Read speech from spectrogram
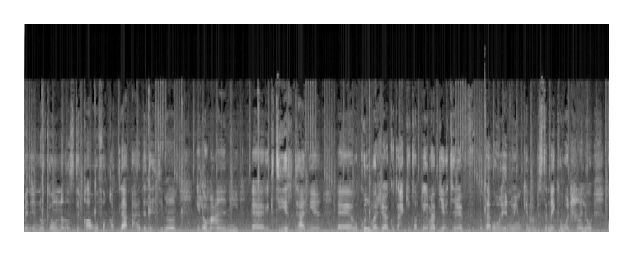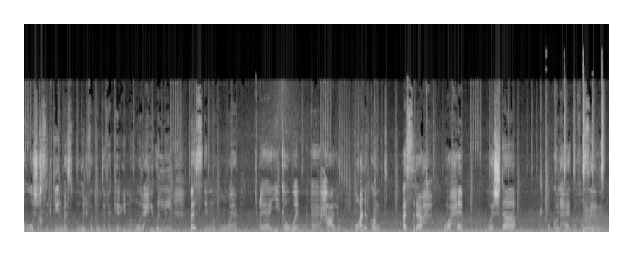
من إنه كوننا أصدقاء وفقط لا هذا الاهتمام له معاني آه، كتير تانية وكل مرة كنت أحكي طب ليه ما بيعترف؟ كنت أقول إنه يمكن عم بيستنى يكون حاله وهو شخص كتير مسؤول فكنت أفكر إنه هو رح يقول لي بس إنه هو يكون حاله وأنا كنت أسرح وأحب وأشتاق وكل هاي التفاصيل.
